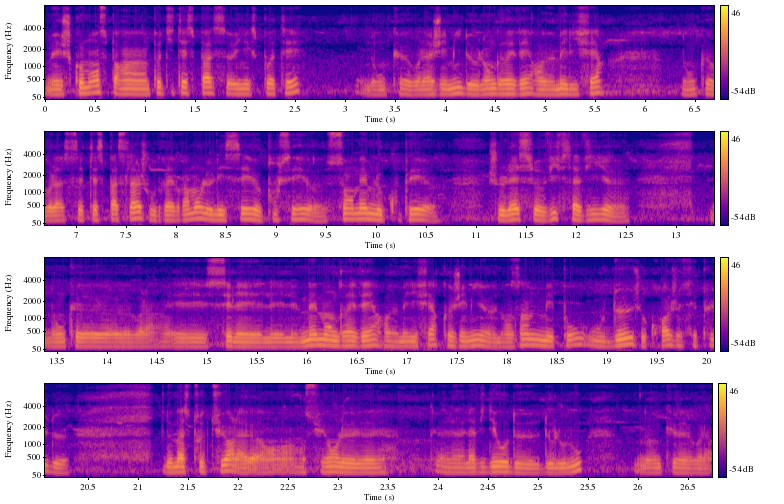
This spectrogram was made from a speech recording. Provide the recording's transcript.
Mais je commence par un petit espace inexploité. Donc euh, voilà, j'ai mis de l'engrais vert mellifère. Donc voilà, cet espace-là, je voudrais vraiment le laisser pousser sans même le couper. je le laisse vivre sa vie. donc voilà, et c'est les, mêmes engrais verts mellifères que j'ai mis dans un de mes pots, ou deux, je crois, je sais plus, de, ma structure en, suivant le, la, vidéo de, Loulou. Donc euh, voilà.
